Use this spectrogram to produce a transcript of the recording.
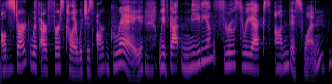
I'll mm-hmm. start with our first color, which is our gray. Mm-hmm. We've got medium through 3X on this one. Mm-hmm.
